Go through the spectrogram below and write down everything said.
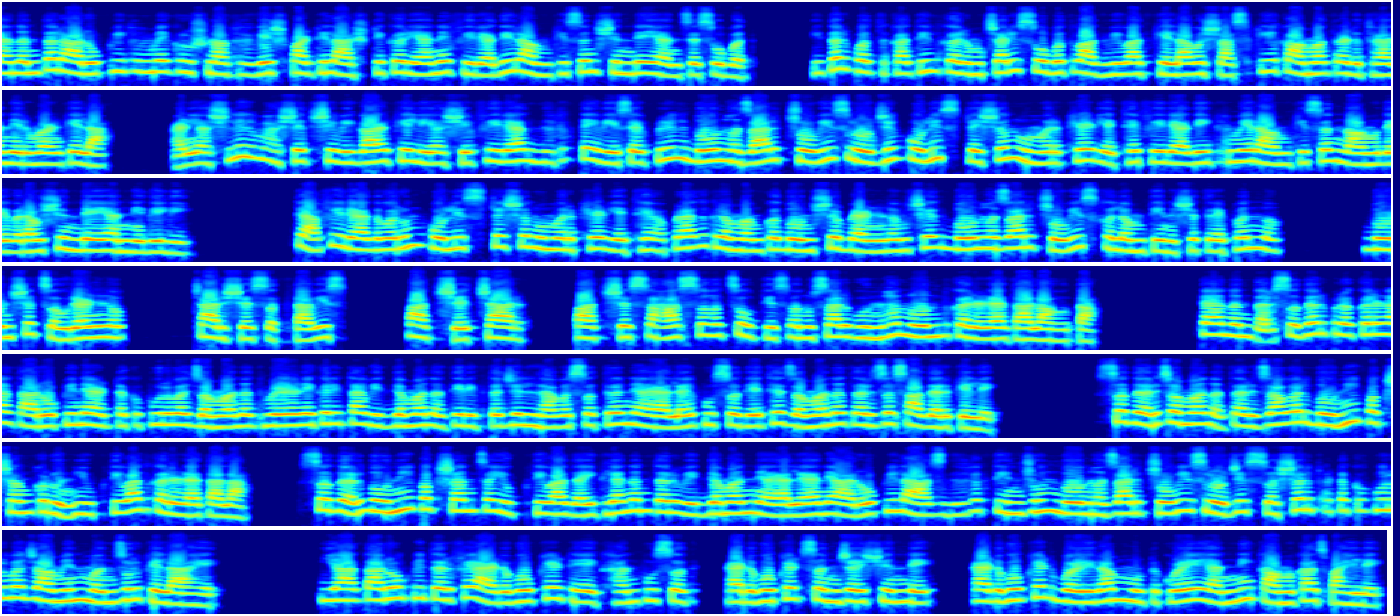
त्यानंतर आरोपी हिमे कृष्णा विवेश पाटील आष्टीकर याने फिर्यादी रामकिसन शिंदे यांचे सोबत इतर पथकातील कर्मचारी सोबत वादविवाद केला व शासकीय कामात अडथळा निर्माण केला आणि अश्लील भाषेत शिवीगाळ केली अशी फिर्याद तेवीस एप्रिल दोन हजार चोवीस रोजी पोलीस स्टेशन उमरखेड येथे फिर्यादी हिमे रामकिसन नामदेवराव शिंदे यांनी दिली. त्या फिर्यादवरून पोलीस स्टेशन उमरखेड येथे अपराध क्रमांक दोनशे ब्याण्णव छेद दोन हजार चोवीस कलम तीनशे त्रेपन्न दोनशे चौऱ्याण्णव चारशे सत्तावीस पाचशे चार पाचशे सहा सह चौतीस अनुसार गुन्हा नोंद करण्यात आला होता. त्यानंतर सदर प्रकरणात आरोपीने अटकपूर्व जमानत मिळण्याकरिता विद्यमान अतिरिक्त जिल्हा व सत्र न्यायालय पुसद येथे जमानत अर्ज सादर केले. सदर जमानत अर्जावर दोन्ही पक्षांकडून युक्तिवाद करण्यात आला. सदर दोन्ही पक्षांचा युक्तिवाद ऐकल्यानंतर विद्यमान न्यायालयाने आरोपीला आज तीन जून दोन हजार चोवीस रोजी सशर्त अटकपूर्व जामीन मंजूर केला आहे. यात आरोपीतर्फे advocate A. Khan Pusad advocate Sanjay Shinde advocate Baliram Mutkule यांनी कामकाज पाहिले.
